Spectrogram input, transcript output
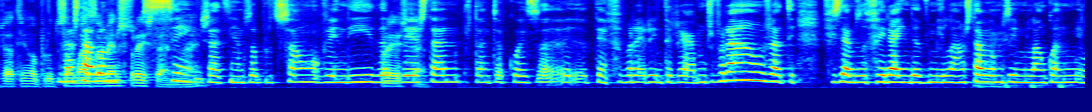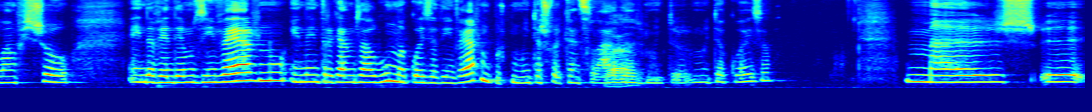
Já tinham a produção mais ou menos para este ano, sim, é? já tínhamos a produção vendida Para para este este, ano. portanto a coisa, eh, até fevereiro entregámos verão, já fizemos a feira ainda de Milão, estávamos Uhum. em Milão quando Milão fechou, ainda vendemos inverno, ainda entregamos alguma coisa de inverno, porque muitas foi canceladas, Claro. muita, muita coisa, mas eh,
